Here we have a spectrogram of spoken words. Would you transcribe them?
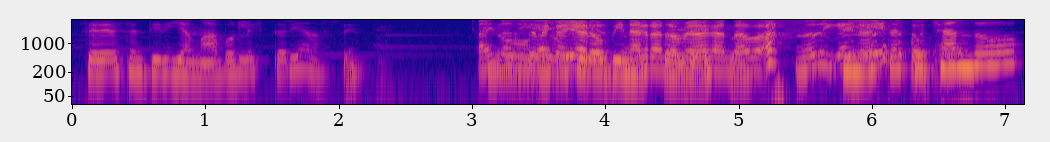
se debe sentir llamada por la historia, no sé. Ay, no, no, quiero opinar sobre eso. Nada. No si no está escuchando,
